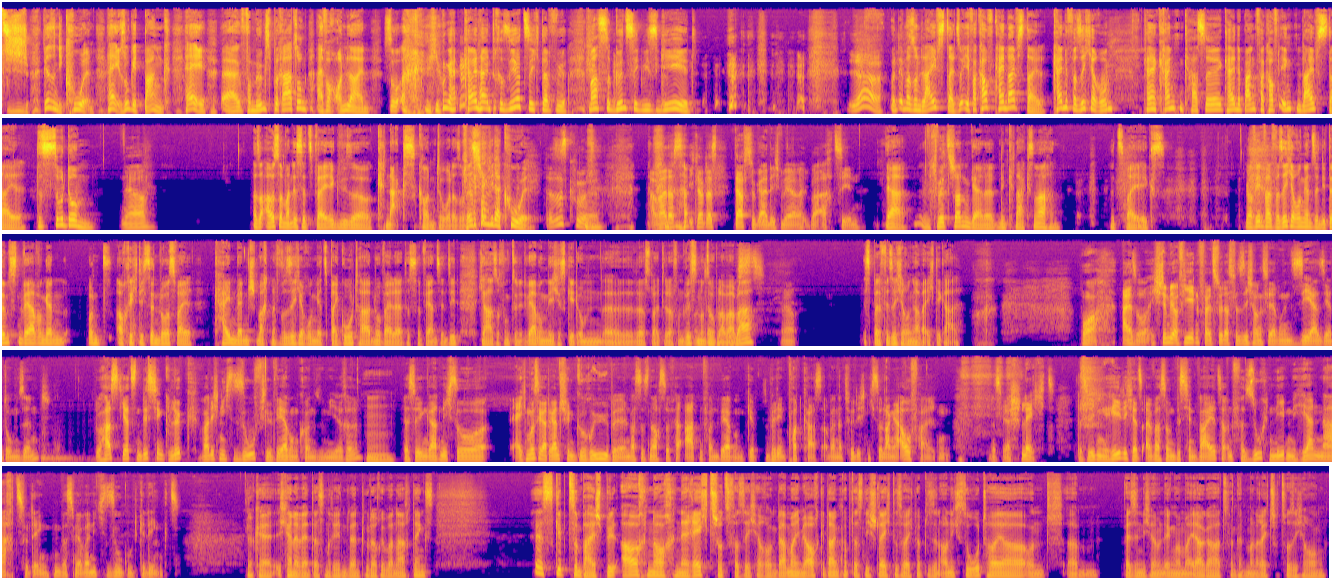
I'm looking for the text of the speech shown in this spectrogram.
Wir sind die Coolen. Hey, so geht Bank. Hey, äh, Vermögensberatung einfach online. So, Junge, keiner interessiert sich dafür. Mach's so günstig, wie es geht. ja. Und immer so ein Lifestyle. So, ihr verkauft kein Lifestyle. Keine Versicherung, keine Krankenkasse, keine Bank verkauft irgendeinen Lifestyle. Das ist so dumm. Ja. Also außer man ist jetzt bei irgendwie so Knackskonto oder so. Das ist schon wieder cool. Das ist cool. Aber das, ich glaube, das darfst du gar nicht mehr über 18. Ja, ich würde schon gerne den Knacks machen. Mit 2x. Auf jeden Fall, Versicherungen sind die dümmsten Werbungen und auch richtig sinnlos, weil kein Mensch macht eine Versicherung jetzt bei Gotha, nur weil er das im Fernsehen sieht. Ja, so funktioniert Werbung nicht. Es geht um, äh, dass Leute davon wissen und, so, bla bla bla. Ja. Ist bei Versicherungen aber echt egal. Boah, also ich stimme dir auf jeden Fall zu, dass Versicherungswerbungen sehr, sehr dumm sind. Du hast jetzt ein bisschen Glück, weil ich nicht so viel Werbung konsumiere. Hm. Deswegen gerade nicht so. Ich muss ja gerade ganz schön grübeln, was es noch so für Arten von Werbung gibt. Will den Podcast aber natürlich nicht so lange aufhalten. Das wäre schlecht. Deswegen rede ich jetzt einfach so ein bisschen weiter und versuche nebenher nachzudenken, was mir aber nicht so gut gelingt. Okay, ich kann ja währenddessen reden, während du darüber nachdenkst. Es gibt zum Beispiel auch noch eine Rechtsschutzversicherung. Da mache ich mir auch Gedanken, ob das nicht schlecht ist, weil ich glaube, die sind auch nicht so teuer und ähm, weiß ich nicht, wenn man irgendwann mal Ärger hat, dann könnte man eine Rechtsschutzversicherung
